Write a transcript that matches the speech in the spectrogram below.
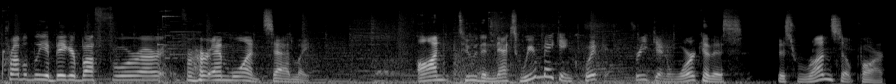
probably a bigger buff for our for her M1, sadly. On to the next. We're making quick freaking work of this this run so far.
